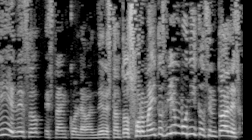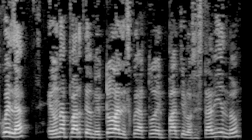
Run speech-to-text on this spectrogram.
y en eso están con la bandera, están todos formaditos, bien bonitos en toda la escuela, en una parte donde toda la escuela, todo el patio los está viendo,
